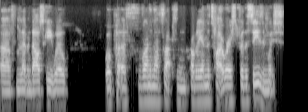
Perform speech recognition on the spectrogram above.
uh, from Lewandowski will will put us running their tracks and probably end the title race for the season, which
